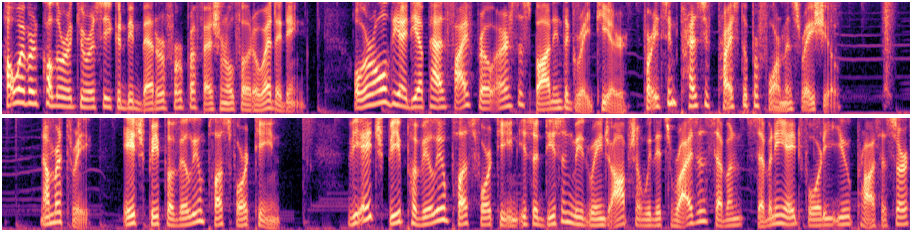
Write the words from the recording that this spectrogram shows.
However, color accuracy could be better for professional photo editing. Overall, the IdeaPad 5 Pro earns a spot in the great tier for its impressive price-to-performance ratio. Number 3. HP Pavilion Plus 14 The HP Pavilion Plus 14 is a decent mid-range option with its Ryzen 7 7840U processor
